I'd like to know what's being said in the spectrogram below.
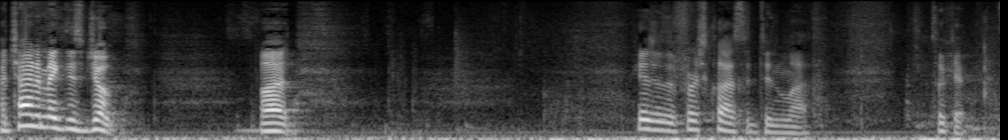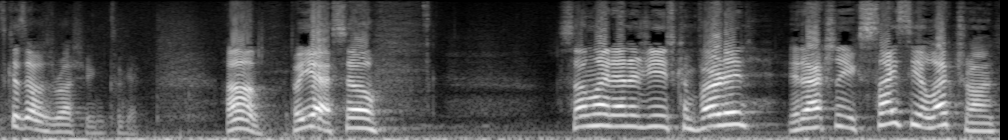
I try to make this joke, but you guys are the first class that didn't laugh. It's okay. It's because I was rushing. It's okay. Um, but yeah, so sunlight energy is converted. It actually excites the electron,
